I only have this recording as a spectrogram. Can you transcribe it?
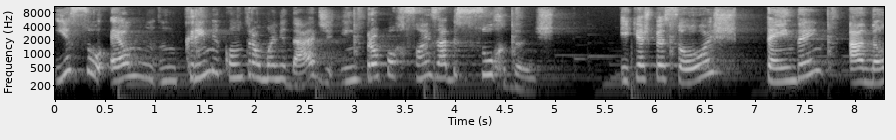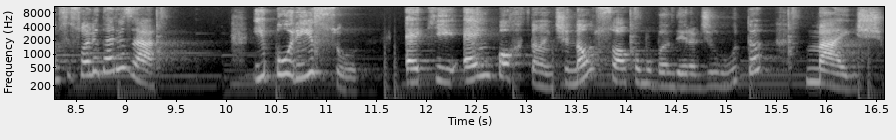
isso é um, um crime contra a humanidade em proporções absurdas e que as pessoas tendem a não se solidarizar. E por isso é que é importante, não só como bandeira de luta, mas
